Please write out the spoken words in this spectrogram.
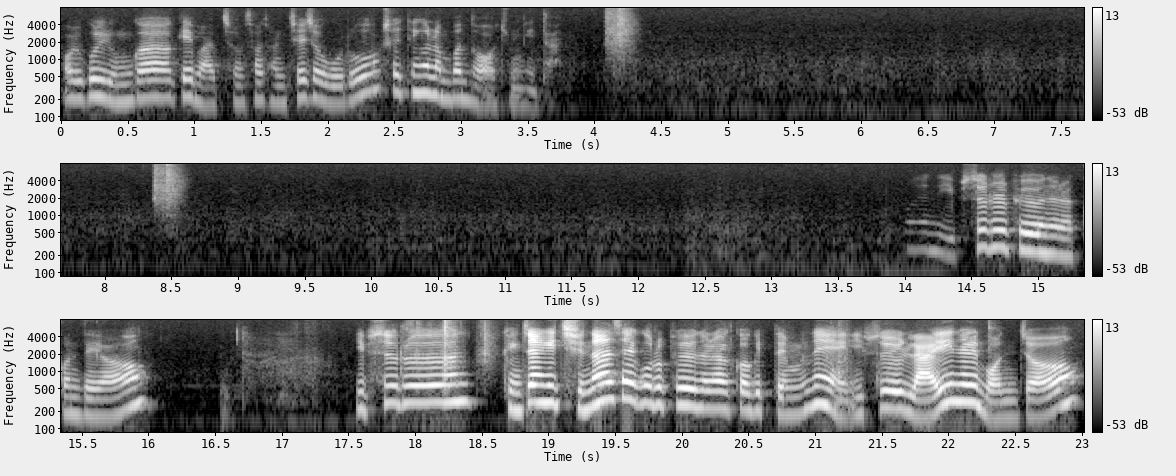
얼굴 윤곽에 맞춰서 전체적으로 shading을 한번 넣어줍니다. 이번에는 입술을 표현을 할 건데요. 입술은 굉장히 진한 색으로 표현을 할 거기 때문에 입술 라인을 먼저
